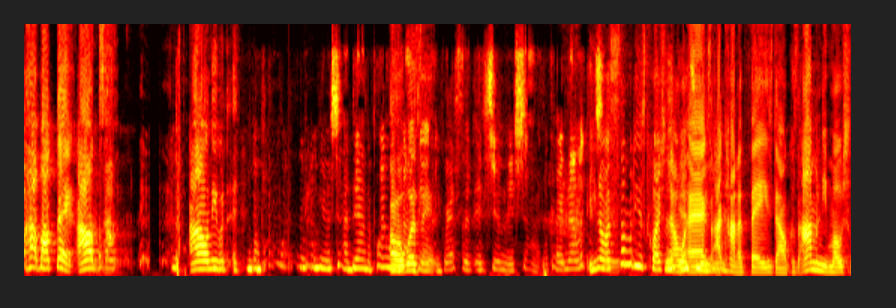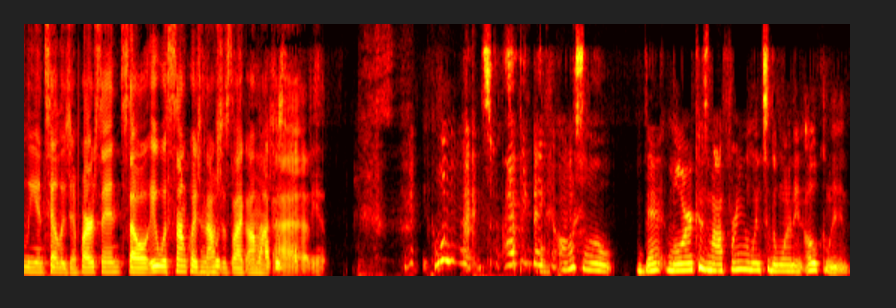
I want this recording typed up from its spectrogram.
How about that? I don't. I don't even. The point wasn't getting shot down. The point oh, was oh, wasn't being aggressive and shooting and shot. Okay, now look at you. know, you. some of these questions look I will ask, you. I kind of phased out because I'm an emotionally intelligent person. So it was some questions I was just like, oh my god. Yeah. Well, yeah, so I think they can also vet more because my friend went to the one in Oakland,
